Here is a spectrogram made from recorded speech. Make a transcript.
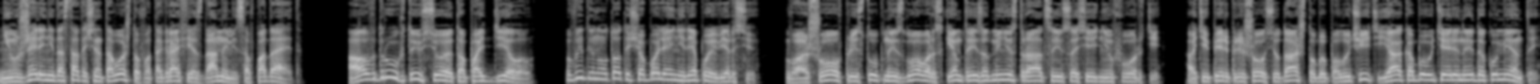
Неужели недостаточно того, что фотография с данными совпадает? А вдруг ты все это подделал? Выдвинул тот еще более нелепую версию. Вошел в преступный сговор с кем-то из администрации в соседнем форте, а теперь пришел сюда, чтобы получить якобы утерянные документы.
